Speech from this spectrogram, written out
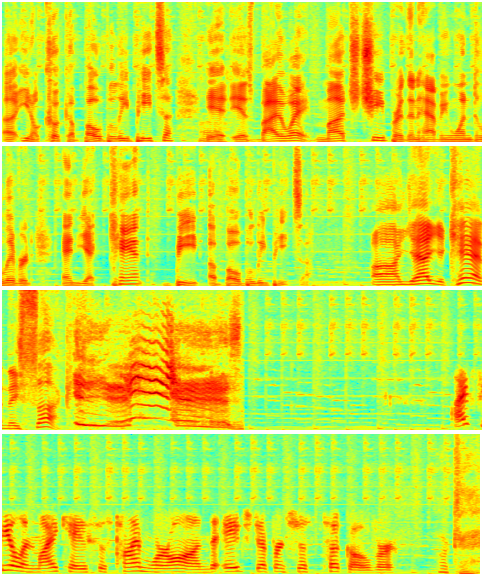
uh, you know, cook a Boboli pizza. It is, by the way, much cheaper than having one delivered, and you can't beat a Boboli pizza. Uh yeah, you can. They suck. Yes! I feel in my case, as time wore on, the age difference just took over. Okay.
